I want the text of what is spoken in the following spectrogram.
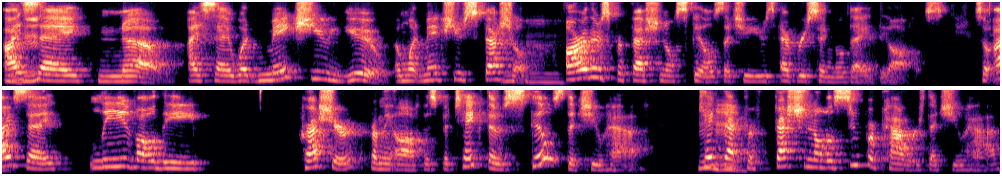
I mm-hmm. say no. I say what makes you you and what makes you special mm-hmm. are those professional skills that you use every single day at the office. So I say leave all the pressure from the office, but take those skills that you have, take mm-hmm. that professional superpowers that you have,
